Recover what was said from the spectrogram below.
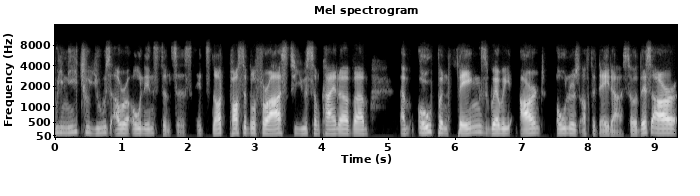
we need to use our own instances. It's not possible for us to use some kind of um, um, open things where we aren't owners of the data. So these are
